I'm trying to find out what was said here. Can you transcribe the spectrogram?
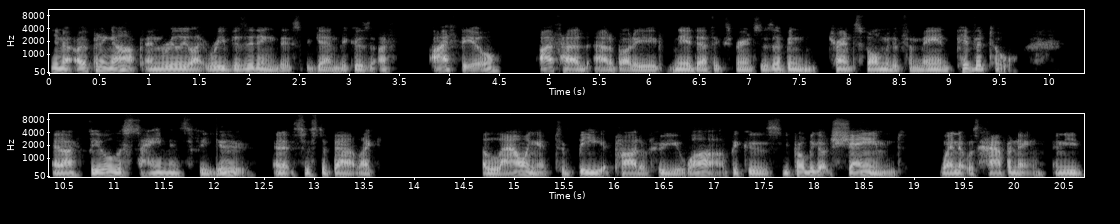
you know opening up and really like revisiting this again because I I feel I've had out of body near death experiences. They've been transformative for me and pivotal, and I feel the same is for you. and it's just about like allowing it to be a part of who you are because you probably got shamed when it was happening and you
